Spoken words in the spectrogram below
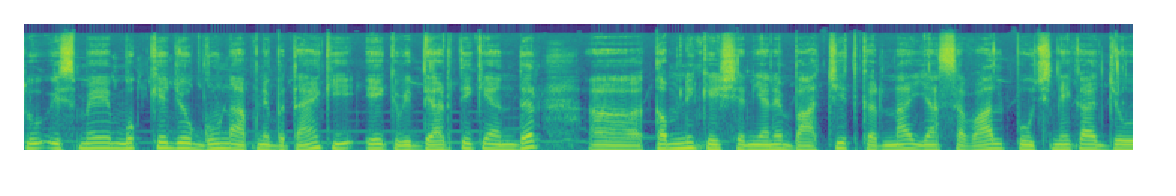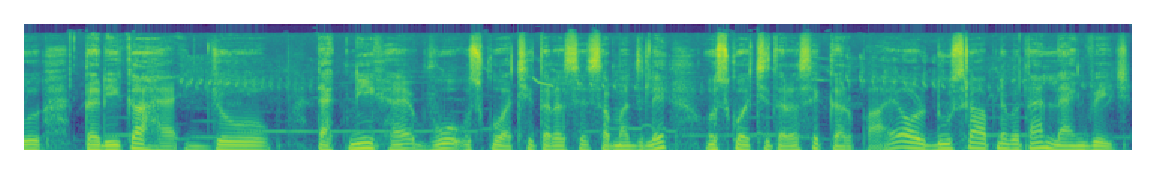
तो इसमें मुख्य जो गुण आपने बताया कि एक विद्यार्थी के अंदर कम्युनिकेशन यानी बातचीत करना या सवाल पूछने का जो तरीका है, जो टेक्निक है, वो उसको अच्छी तरह से समझ ले, उसको अच्छी तरह से कर पाए। और दूसरा आपने बताया लैंग्वेज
